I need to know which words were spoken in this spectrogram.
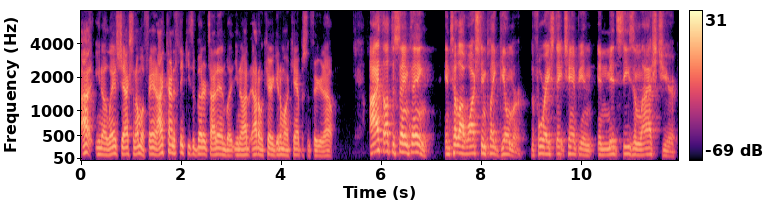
I, you know, Lance Jackson. I'm a fan. I kind of think he's a better tight end, but you know, I, I don't care. Get him on campus and figure it out. I thought the same thing until I watched him play Gilmer, the 4A state champion in midseason last year,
